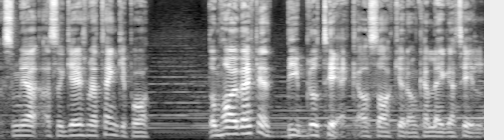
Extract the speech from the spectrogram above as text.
som jag, alltså grejer som jag tänker på. De har ju verkligen ett bibliotek av saker de kan lägga till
